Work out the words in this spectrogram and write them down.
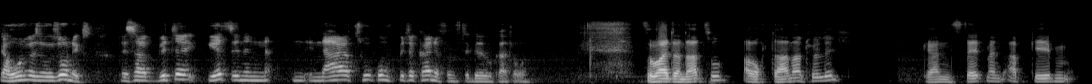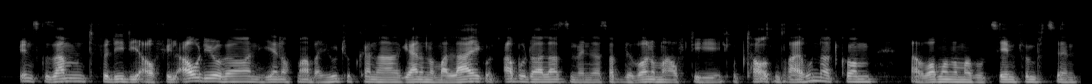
da holen wir sowieso nichts. Deshalb bitte jetzt in, den, in naher Zukunft bitte keine fünfte gelbe Karte holen. Soweit dann dazu. Auch da natürlich gerne ein Statement abgeben. Insgesamt für die, die auch viel Audio hören, hier nochmal bei YouTube-Kanal gerne nochmal Like und Abo da lassen, wenn ihr das habt. Wir wollen nochmal auf die, ich glaube, 1300 kommen. Da brauchen wir nochmal so 10, 15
